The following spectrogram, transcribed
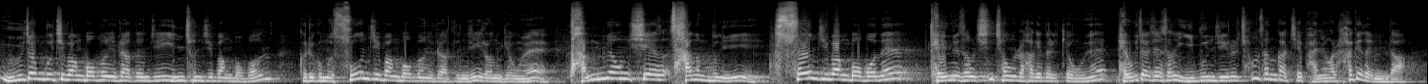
의정부 지방법원이라든지 인천지방법원 그리고 뭐 수원지방법원이라든지 이런 경우에 광명시에 사는 분이 수원지방법원에 개인회생을 신청을 하게 될 경우에 배우자 재산의 2분지 1을 청산가치에 반영을 하게 됩니다.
